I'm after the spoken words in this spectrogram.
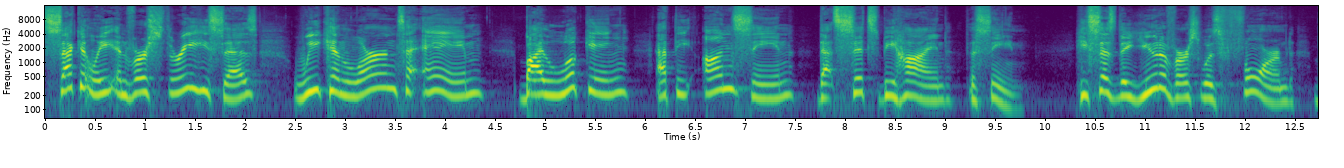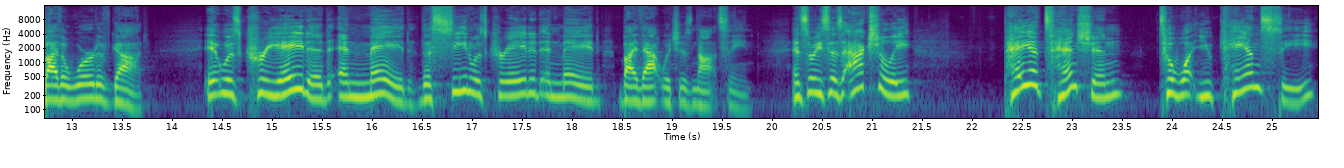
Secondly, in verse 3, he says, we can learn to aim by looking at the unseen that sits behind the scene. He says the universe was formed by the Word of God. It was created and made. The scene was created and made by that which is not seen. And so he says, actually, pay attention to what you can see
